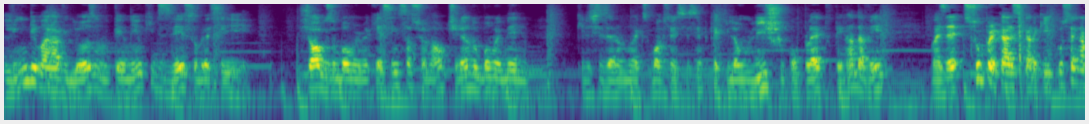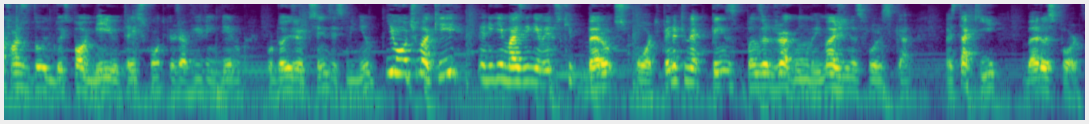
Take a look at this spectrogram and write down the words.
Lindo e maravilhoso, não tenho nem o que dizer sobre esse, jogos do Bomberman que é sensacional, tirando o Bomberman que eles fizeram no Xbox 360, porque aquilo é um lixo completo, tem nada a ver. Mas é super caro esse cara aqui, custa aí na fase dos 2 pau e meio, 3 conto que eu já vi vendendo por 2.800 esse menino. E o último aqui é ninguém mais, ninguém menos que Battle Sport. Pena que não é Panzer Dragon, né? Imagina se fosse, cara. Mas tá aqui, Battle Sport.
